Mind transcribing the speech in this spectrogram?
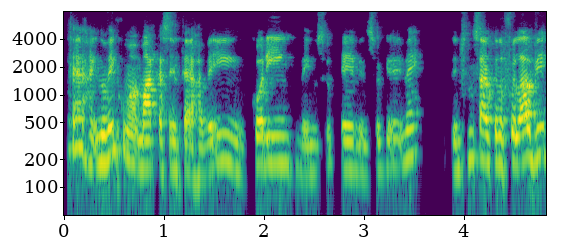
terra e não vem com uma marca sem terra, vem Corim, vem não sei o quê, vem não sei o quê, vem a gente não sabe. Quando eu fui lá, eu vi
